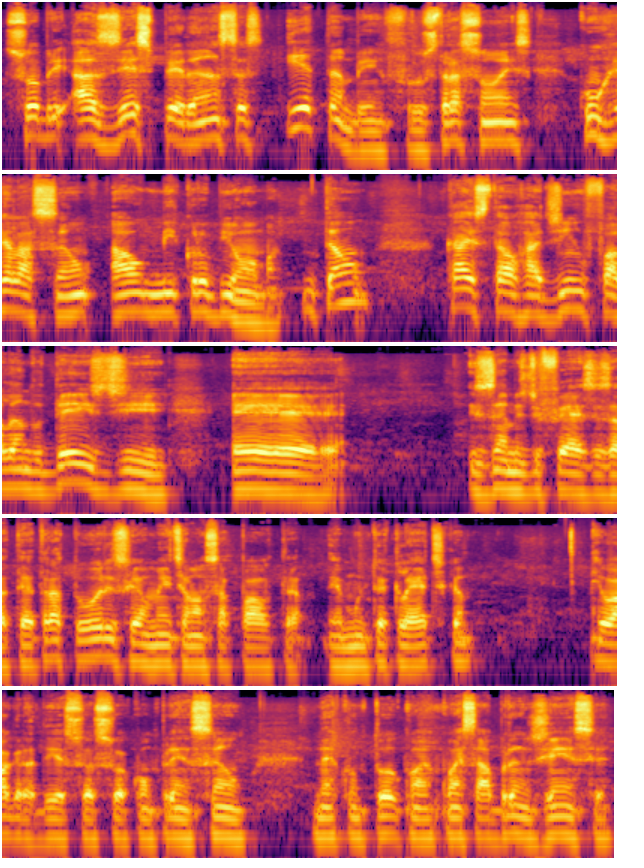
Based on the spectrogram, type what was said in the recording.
sobre as esperanças e também frustrações com relação ao microbioma. Então cá está o Radinho falando desde é, exames de fezes até tratores. Realmente a nossa pauta é muito eclética. Eu agradeço a sua compreensão né, com, com, a, com essa abrangência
